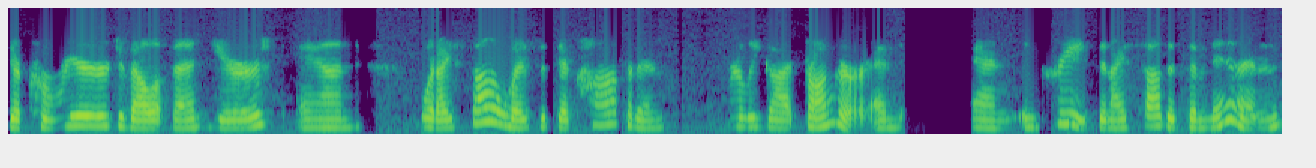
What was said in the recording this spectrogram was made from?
their career development years and what I saw was that their confidence really got stronger and and increased and I saw that the men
